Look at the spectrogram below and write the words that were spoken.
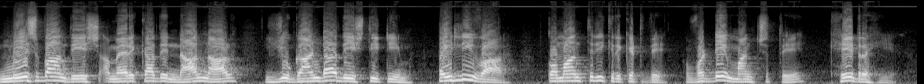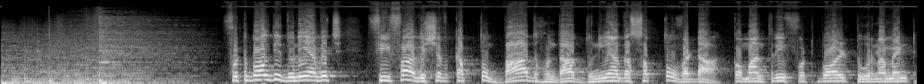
ਮੇਜ਼ਬਾਨ ਦੇਸ਼ ਅਮਰੀਕਾ ਦੇ ਨਾਲ-ਨਾਲ ਯੁਗਾਂਡਾ ਦੇਸ਼ ਦੀ ਟੀਮ ਪਹਿਲੀ ਵਾਰ ਕੌਮਾਂਤਰੀ ਕ੍ਰਿਕਟ ਦੇ ਵੱਡੇ ਮੰਚ ਤੇ ਖੇਡ ਰਹੀ ਹੈ। ਫੁੱਟਬਾਲ ਦੀ ਦੁਨੀਆ ਵਿੱਚ ਫੀਫਾ ਵਿਸ਼ਵ ਕੱਪ ਤੋਂ ਬਾਅਦ ਹੁੰਦਾ ਦੁਨੀਆ ਦਾ ਸਭ ਤੋਂ ਵੱਡਾ ਕੌਮਾਂਤਰੀ ਫੁੱਟਬਾਲ ਟੂਰਨਾਮੈਂਟ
